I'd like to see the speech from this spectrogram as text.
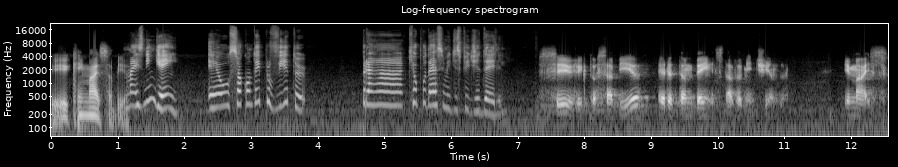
E quem mais sabia? mas ninguém. Eu só contei pro Vitor pra que eu pudesse me despedir dele. Se Victor sabia, ele também estava mentindo. E mais,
